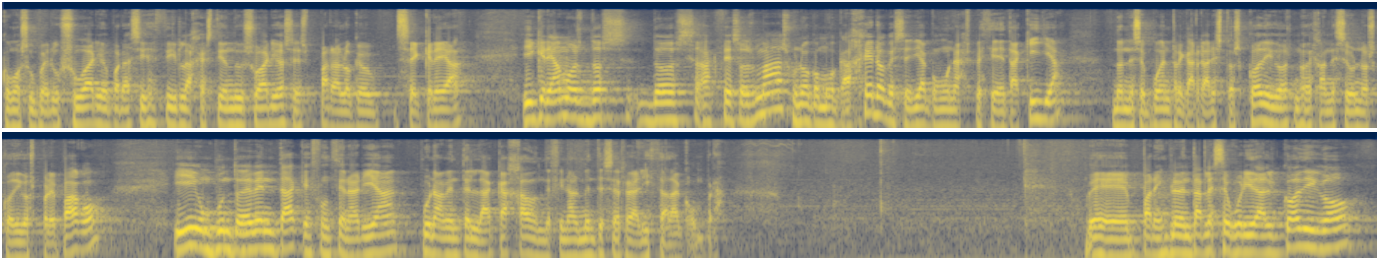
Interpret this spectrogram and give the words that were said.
como superusuario, por así decir, la gestión de usuarios es para lo que se crea. Y creamos dos, dos, accesos más, uno como cajero, que sería como una especie de taquilla, donde se pueden recargar estos códigos, no dejan de ser unos códigos prepago, y un punto de venta que funcionaría puramente en la caja donde finalmente se realiza la compra. Eh, para implementarle seguridad al código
